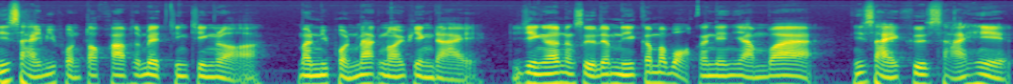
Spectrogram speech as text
นิสัยมีผลต่อความสำเร็จจริง ๆ หรอ มันมีผลมากน้อยเพียงใด จริง ๆ แล้วหนังสือเล่มนี้ก็มาบอกกันเน้นย้ำว่า นิสัยคือสาเหตุ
